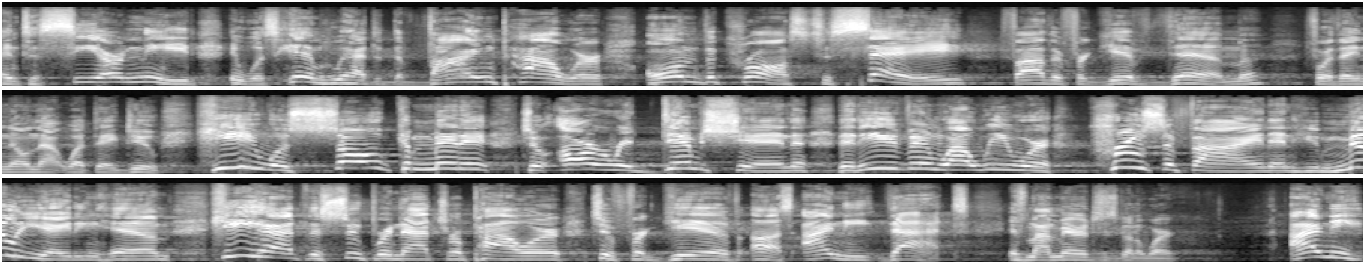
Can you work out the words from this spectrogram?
and to see our need. It was him who had the divine power on the cross to say, Father, forgive them, for they know not what they do. He was so committed to our redemption that even while we were crucifying and humiliating him, he had the supernatural power to forgive us. I need that if my marriage is gonna work. I need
